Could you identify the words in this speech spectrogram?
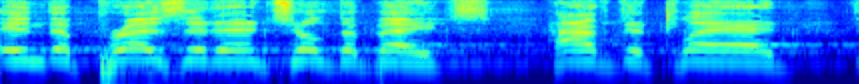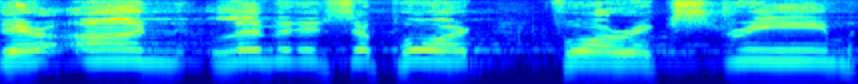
in the presidential debates have declared their unlimited support for extreme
